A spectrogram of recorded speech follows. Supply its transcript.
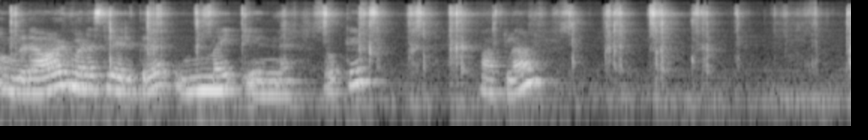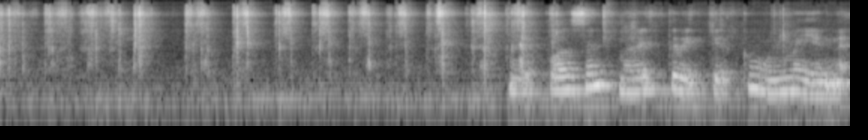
அவங்களோட ஆழ் மனசில் இருக்கிற உண்மை என்ன? ஓகே பார்க்கலாம். இந்த பர்சன் மறைத்து வைத்திருக்கும் உண்மை என்ன?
